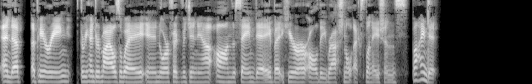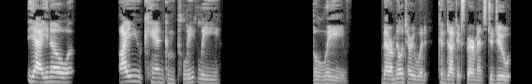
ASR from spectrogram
end up appearing 300 miles away in Norfolk, Virginia on the same day, but here are all the rational explanations behind it. Yeah, you know, I can completely believe that our military would conduct experiments to do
